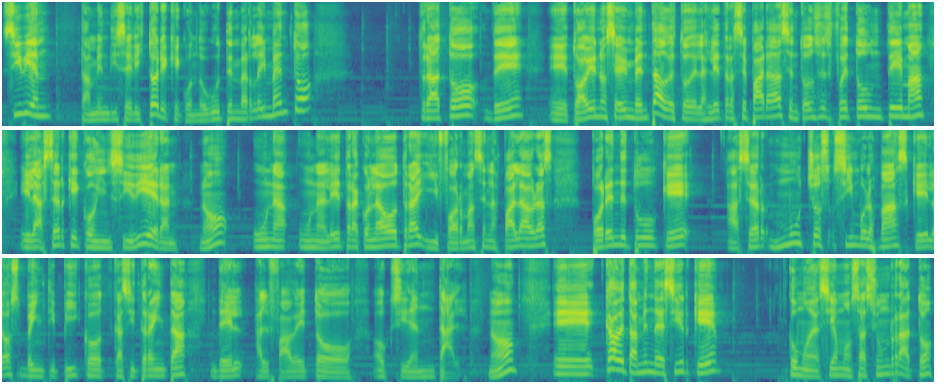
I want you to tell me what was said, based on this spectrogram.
Si bien también dice la historia que cuando Gutenberg la inventó, trató de, eh, todavía no se había inventado esto de las letras separadas, entonces fue todo un tema el hacer que coincidieran, ¿no? una, una letra con la otra y en las palabras. Por ende tuvo que hacer muchos símbolos más que los 20 y pico, casi 30 del alfabeto occidental. ¿no? Eh, cabe también decir que, como decíamos hace un rato,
